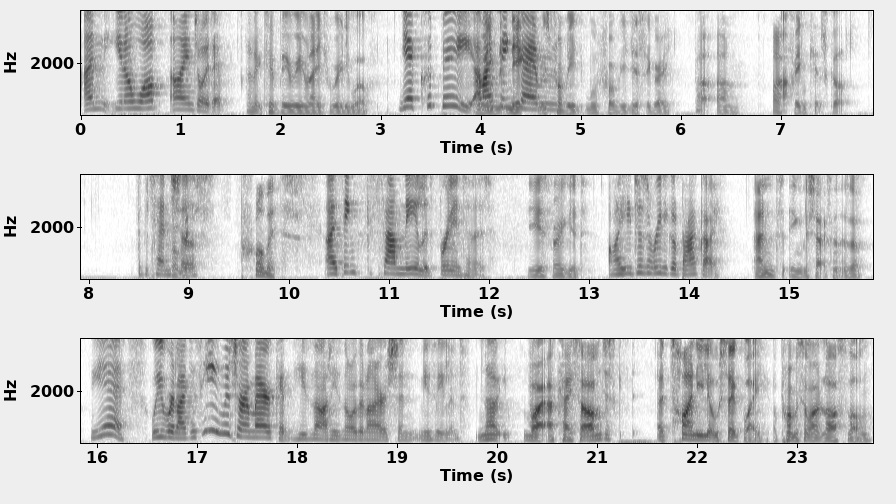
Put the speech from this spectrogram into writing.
and you know what i enjoyed it and it could be remade really well. yeah it could be and i, mean, think Nick um, was probably will probably disagree, but um, I think it's got the potential promise. Promise. i think sam neill is brilliant in it He is very good, oh, he does a really good bad guy and English accent as well. Yeah, we were like, is he English or American? He's not. He's Northern Irish and New Zealand. No, right, okay. So I'm just a tiny little segue. I promise it won't last long.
